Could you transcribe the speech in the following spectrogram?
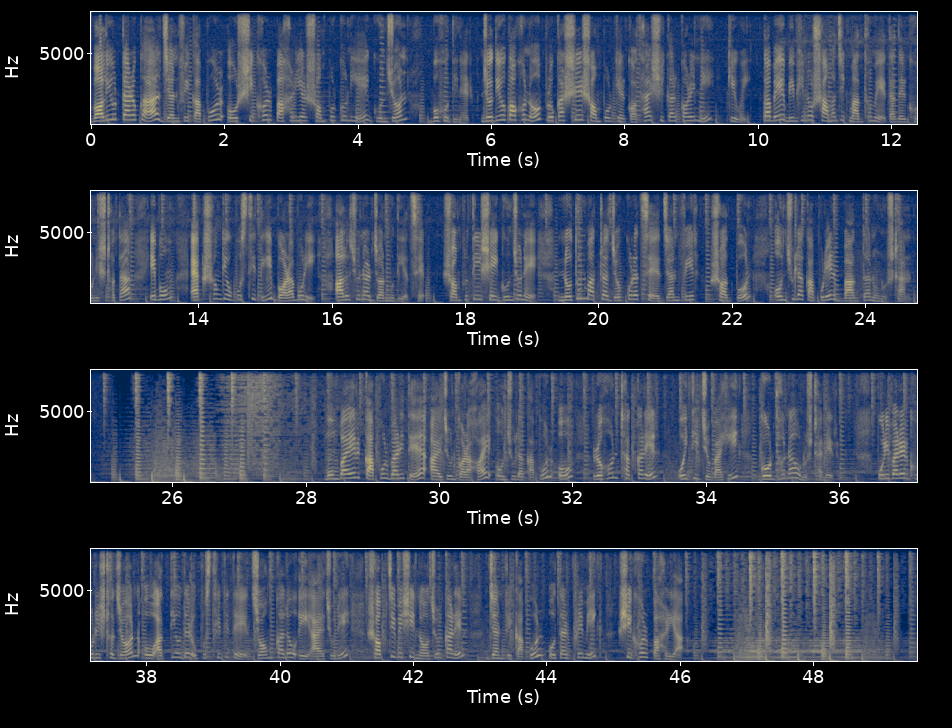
বলিউড তারকা জাহ্নবী কাপুর ও শিখর পাহাড়িয়ার সম্পর্ক নিয়ে গুঞ্জন বহুদিনের। যদিও কখনো প্রকাশ্যে সম্পর্কের কথা স্বীকার করেননি কেউই। তবে বিভিন্ন সামাজিক মাধ্যমে তাদের ঘনিষ্ঠতা এবং একসঙ্গে উপস্থিতি বরাবরই আলোচনার জন্ম দিয়েছে। সম্প্রতি সেই গুঞ্জনে নতুন মাত্রা যোগ করেছে জাহ্নবীর সৎবোন অঞ্জুলা কাপুরের বাগদান অনুষ্ঠান। মুম্বাইয়ের কাপুর বাড়িতে আয়োজন করা হয় অঞ্জুলা কাপুর ও রোহন ঠাক্করের ঐতিহ্যবাহী গোর্ধনা অনুষ্ঠানের। পরিবারের ঘনিষ্ঠজন ও আত্মীয়দের উপস্থিতিতে জমকালো এই আয়োজনে সবচেয়ে বেশি নজর কাড়েন জাহ্নবী কাপুর ও তার প্রেমিক শিখর পাহাড়িয়া।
